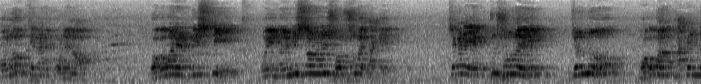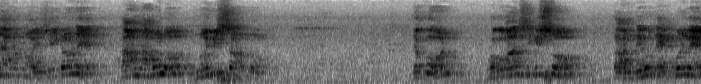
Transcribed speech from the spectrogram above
পলক যেখানে পড়ে না। ভগবানের দৃষ্টি ওই নৈমিষারণ্যে সবসময় থাকে। সেখানে একটু সময় জন্য ভগবান থাকেন না, এমন নয়। সেই কারণে তার নাম হলো নৈমিষারণ্য। যখন ভগবান শ্রীকৃষ্ণ তার দেহ ত্যাগ করবেন,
